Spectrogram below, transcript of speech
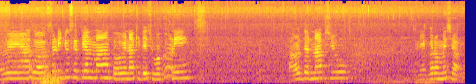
હવે આ સડી ગયું છે તેલમાં તો હવે નાખી દઈશું વઘાણી. હળદર નાખશું અને ગરમ મસાલો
